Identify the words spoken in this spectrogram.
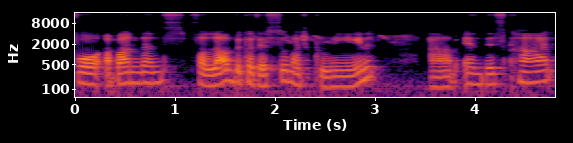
for abundance, for love, because there's so much green um, in this card.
